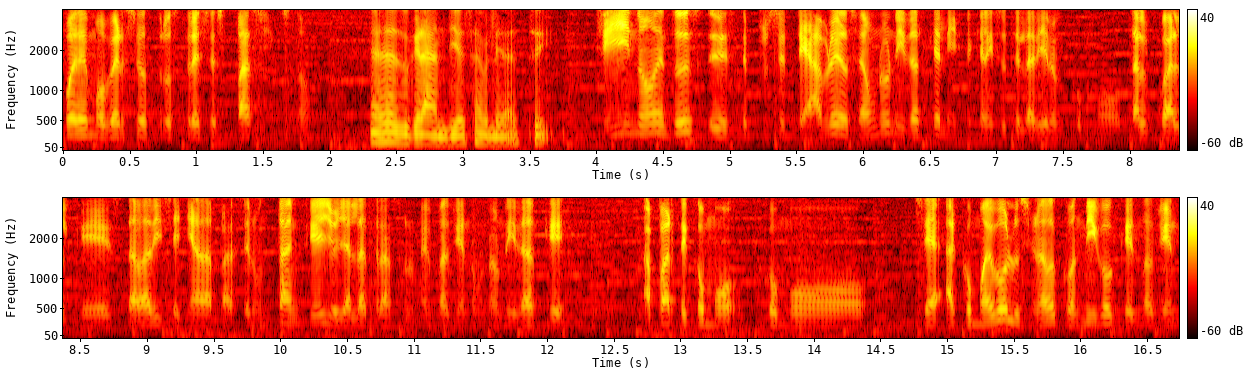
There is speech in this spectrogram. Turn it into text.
puede moverse otros tres espacios, ¿no? Esa es grandiosa habilidad, sí. Sí, ¿no? Entonces, este, pues se te abre, o sea, una unidad que al, que al inicio te la dieron como tal cual, que estaba diseñada para ser un tanque, yo ya la transformé más bien en una unidad que, aparte como, como, se ha- como ha evolucionado conmigo, que es más bien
